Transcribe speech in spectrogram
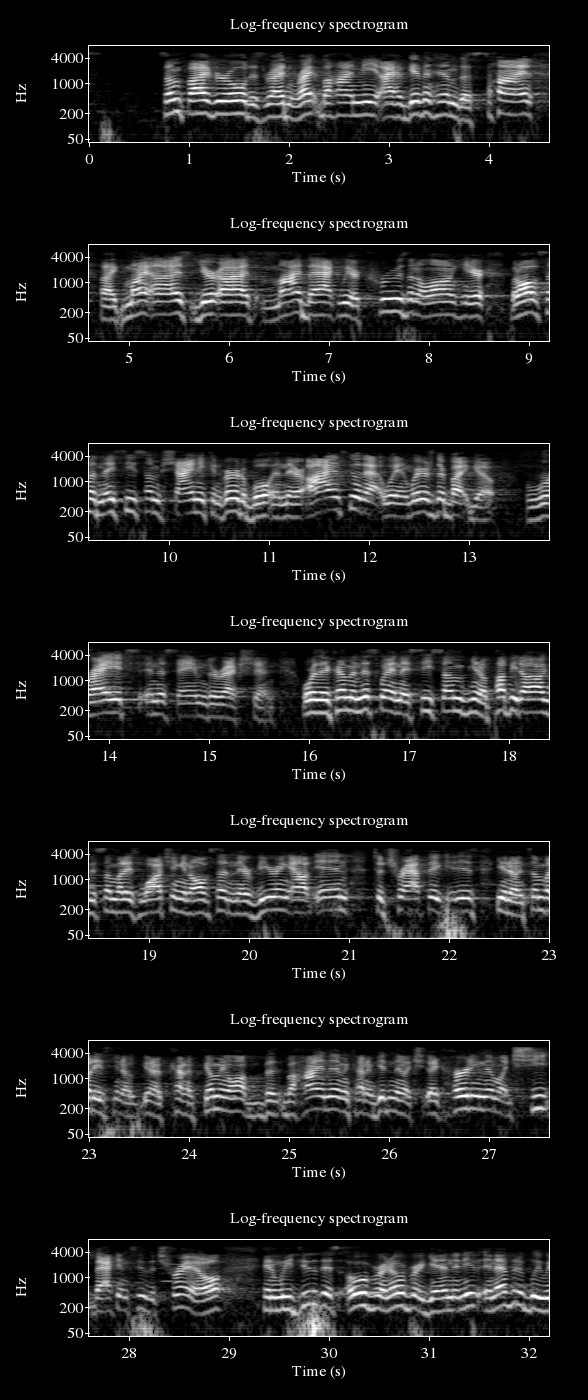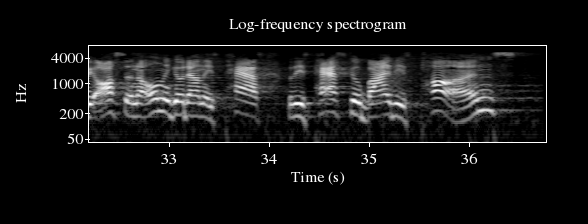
Some five year old is riding right behind me. I have given him the sign, like my eyes, your eyes, my back. We are cruising along here, but all of a sudden they see some shiny convertible and their eyes go that way, and where's their bike go? Right in the same direction. Or they're coming this way and they see some, you know, puppy dog that somebody's watching and all of a sudden they're veering out into traffic. It is, you know, and somebody's, you know, you know, kind of coming along behind them and kind of getting them, like, like herding them like sheep back into the trail. And we do this over and over again. And inevitably, we also not only go down these paths, but these paths go by these ponds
